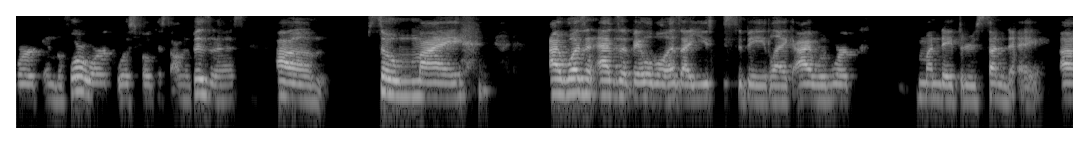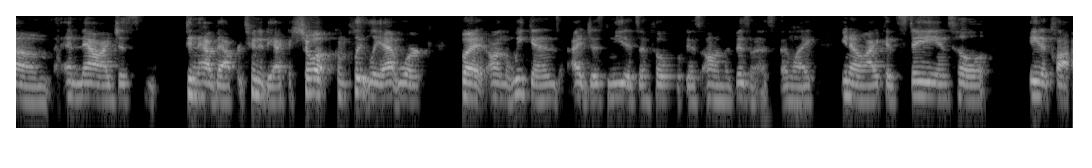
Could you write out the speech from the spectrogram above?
work and before work was focused on the business um so my i wasn't as available as i used to be like i would work monday through sunday um and now i just didn't have the opportunity i could show up completely at work but on the weekends, I just needed to focus on the business. And like, you know, I could stay until eight o'clock,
